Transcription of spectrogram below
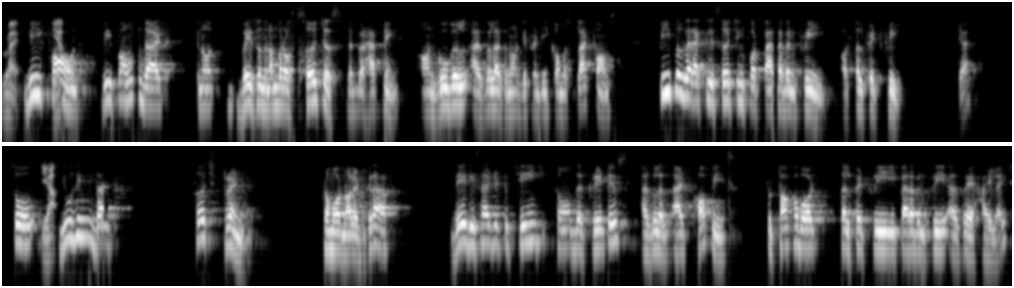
Right. We found we found that you know, based on the number of searches that were happening on Google as well as you know different e-commerce platforms, people were actually searching for paraben free or sulfate free. Yeah. So Yeah. using that search trend from our knowledge graph, they decided to change some of their creatives as well as add copies to talk about sulfate free, paraben free as a highlight,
